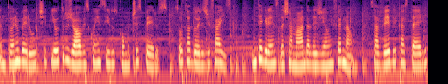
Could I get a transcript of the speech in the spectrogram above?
Antônio Beruti e outros jovens conhecidos como Tisperos, soltadores de faísca, integrantes da chamada Legião Infernal. Saavedra e Castelli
